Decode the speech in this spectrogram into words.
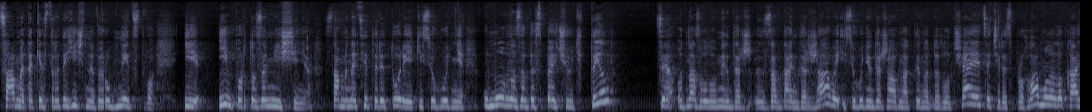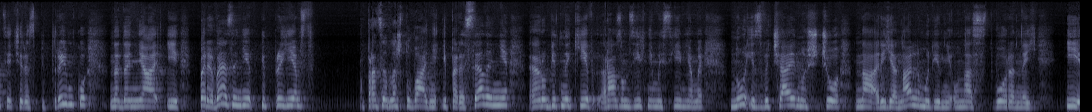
саме таке стратегічне виробництво і імпортозаміщення саме на ті території, які сьогодні умовно забезпечують тил Це одна з головних держ... завдань держави, і сьогодні держава активно долучається через програму релокації, через підтримку надання і перевезення підприємств. Працевлаштуванні і переселенні е, робітників разом з їхніми сім'ями. Ну і звичайно, що на регіональному рівні у нас створений і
